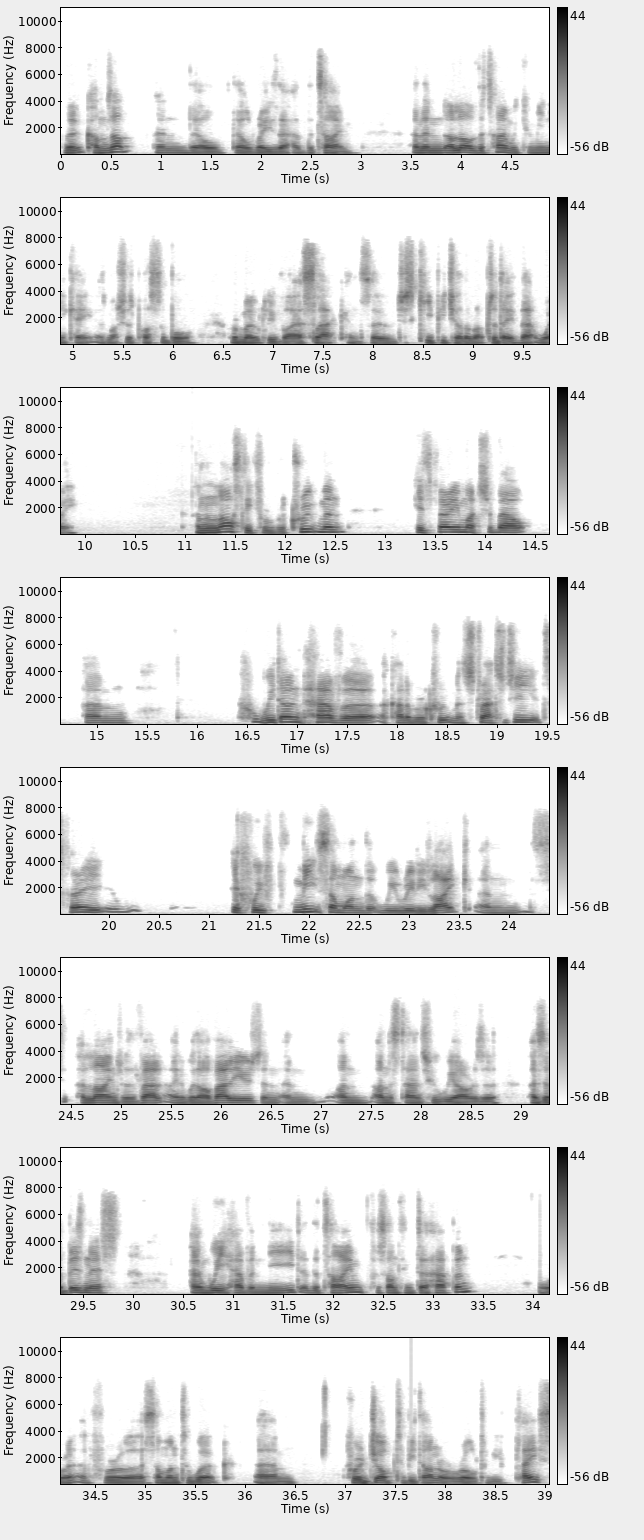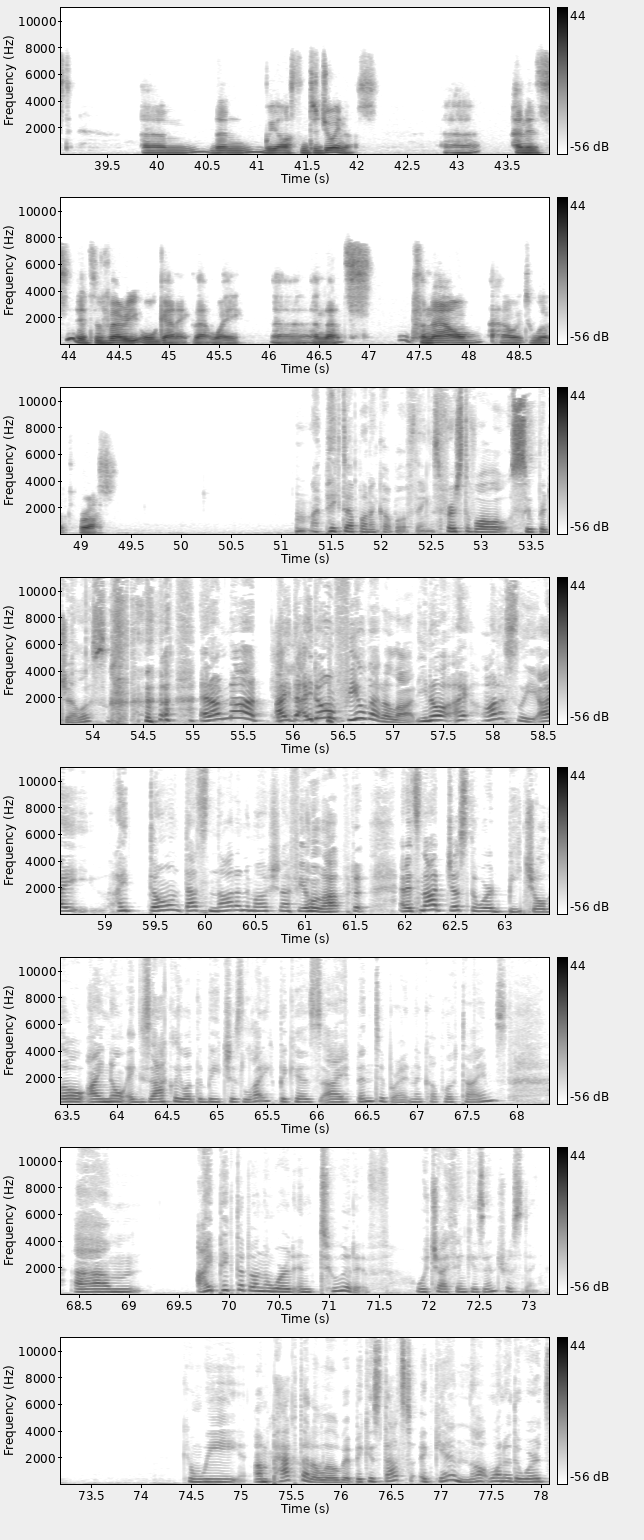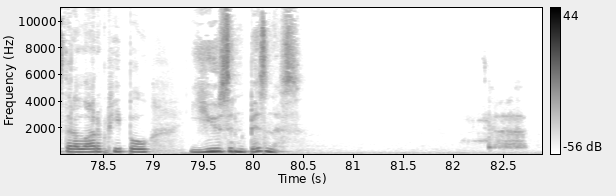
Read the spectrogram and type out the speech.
that comes up, then they'll they'll raise that at the time. And then a lot of the time we communicate as much as possible remotely via Slack. And so just keep each other up to date that way. And lastly, for recruitment, it's very much about um, we don't have a, a, kind of recruitment strategy. It's very, if we meet someone that we really like and aligns with val- with our values and, and un- understands who we are as a as a business, and we have a need at the time for something to happen or for uh, someone to work um, for a job to be done or a role to be placed, um, then we ask them to join us. Uh, and it's it's very organic that way, uh, and that's for now how it's worked for us. I picked up on a couple of things. First of all, super jealous, and I'm not. I, I don't feel that a lot. You know, I honestly I I don't, that's not an emotion I feel a lot. And it's not just the word beach, although I know exactly what the beach is like because I've been to Brighton a couple of times. Um, I picked up on the word intuitive, which I think is interesting. Can we unpack that a little bit? Because that's, again, not one of the words that a lot of people use in business.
